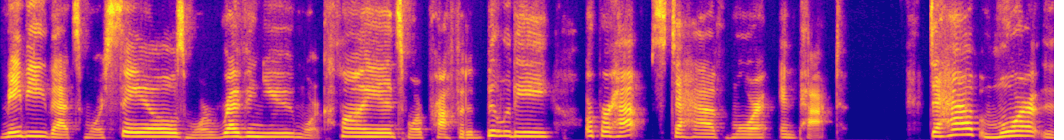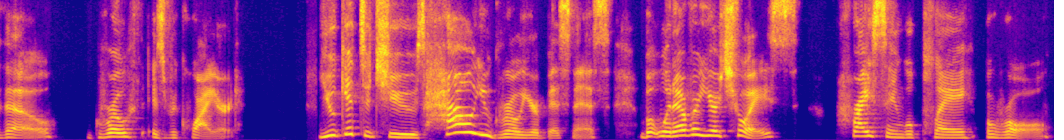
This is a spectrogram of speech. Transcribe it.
Maybe that's more sales, more revenue, more clients, more profitability, or perhaps to have more impact. To have more, though, growth is required. You get to choose how you grow your business, but whatever your choice, pricing will play a role.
